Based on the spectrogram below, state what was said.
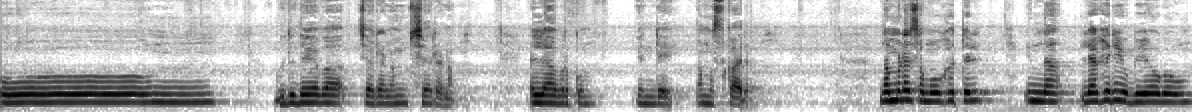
ഓം ഗുരുദേവ ചരണം ശരണം. എല്ലാവർക്കും എന്റെ നമസ്കാരം. നമ്മുടെ സമൂഹത്തിൽ ഇന്ന് ലഹരി ഉപയോഗവും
